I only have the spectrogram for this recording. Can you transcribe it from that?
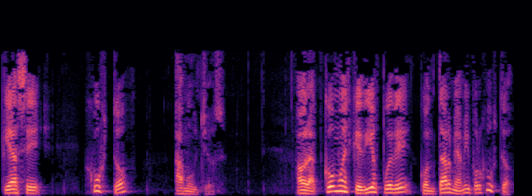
que hace justo a muchos. Ahora, ¿cómo es que Dios puede contarme a mí por justo?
